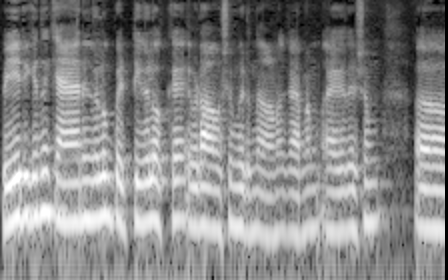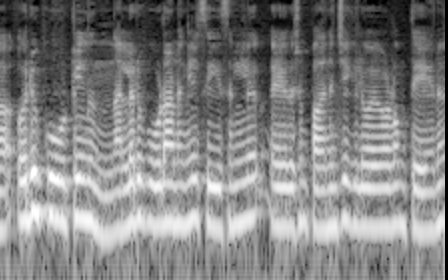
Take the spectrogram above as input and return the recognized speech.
അപ്പോൾ ഇരിക്കുന്ന ക്യാനുകളും പെട്ടികളും ഒക്കെ ഇവിടെ ആവശ്യം വരുന്നതാണ്. കാരണം ഏകദേശം ഒരു കൂട്ടിൽ നിന്ന് നല്ലൊരു കൂടാണെങ്കിൽ സീസണിൽ ഏകദേശം പതിനഞ്ച് കിലോയോളം തേന്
